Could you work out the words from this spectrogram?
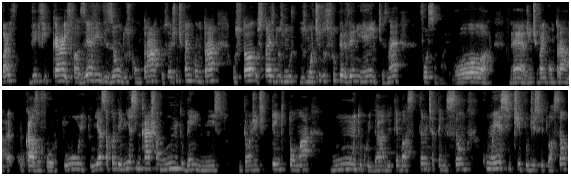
vai verificar e fazer a revisão dos contratos, a gente vai encontrar os, tais dos, dos motivos supervenientes, né? Força maior, né? A gente vai encontrar é, o caso fortuito e essa pandemia se encaixa muito bem nisso. Então a gente tem que tomar muito cuidado e ter bastante atenção com esse tipo de situação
